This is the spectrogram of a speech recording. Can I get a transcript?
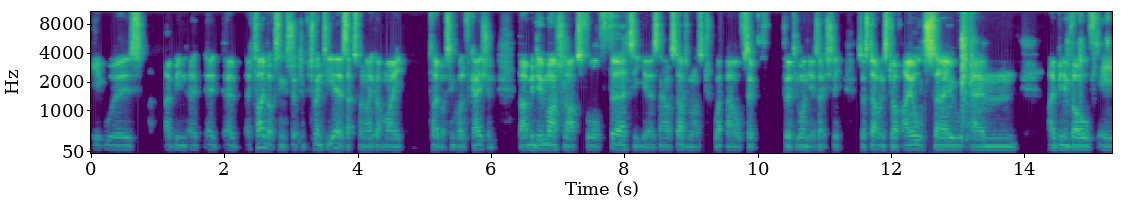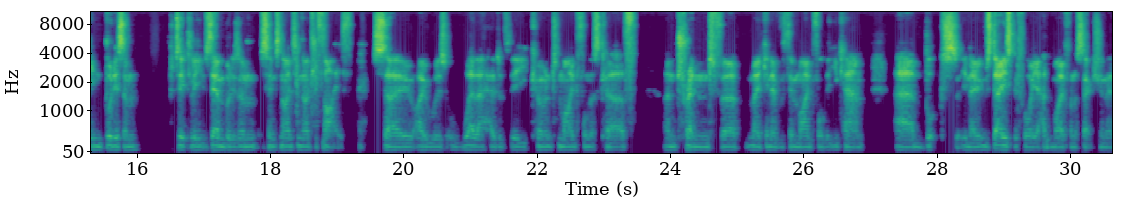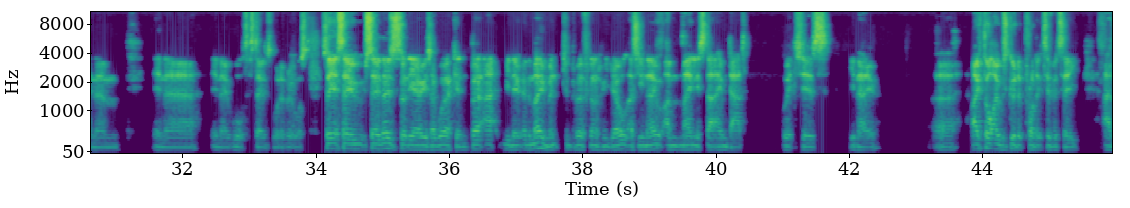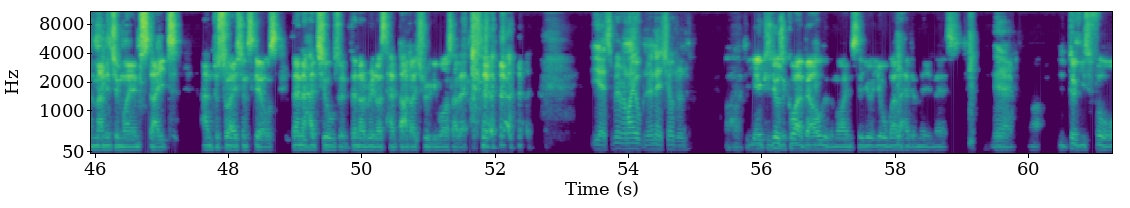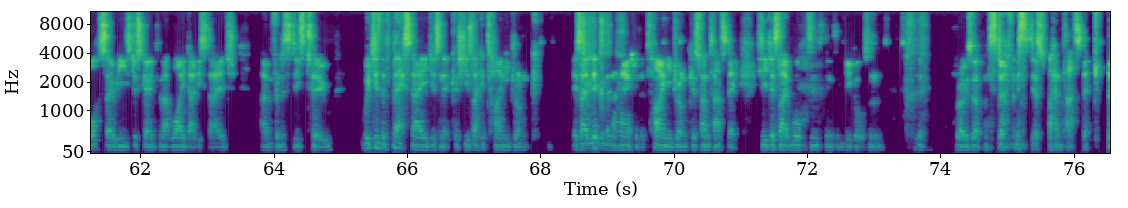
it was I've been a, a, a, Thai boxing instructor for 20 years. That's when I got my Thai boxing qualification. But I've been doing martial arts for 30 years now. I started when I was 12, so 31 years actually. So I started when I was 12. I also um, I've been involved in Buddhism, particularly Zen Buddhism, since 1995. So I was well ahead of the current mindfulness curve and trend for making everything mindful that you can um, books. You know, it was days before you had the mindfulness section in um, in uh, you know Waterstones or whatever it was. So yeah, so so those are sort of the areas I work in. But at, you know, at the moment, to be perfectly honest with you, Joel, as you know, I'm mainly a stay-at-home dad, which is you know, uh, I thought I was good at productivity and managing my own state and persuasion skills. Then I had children. Then I realised how bad I truly was at it. yeah, it's a bit of an eye opener, isn't it, children? Oh, yeah, because yours are quite a bit older than mine, so you're you're well ahead of me in this. Yeah. yeah. Dougie's four, so he's just going through that why daddy stage. Um, Felicity's two, which is the best age, isn't it? Because she's like a tiny drunk. It's like living in a house with a tiny drunk is fantastic. She just like walks into things and giggles and you know, throws up and stuff, and it's just fantastic.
